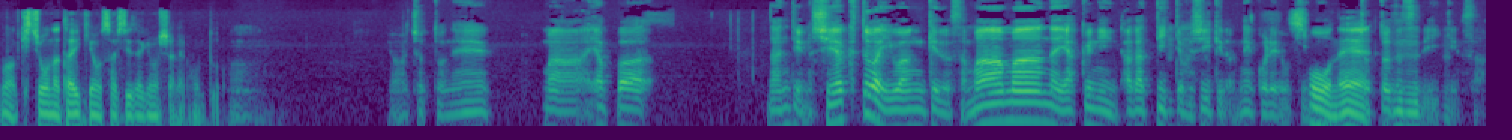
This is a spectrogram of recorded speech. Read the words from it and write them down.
まあ貴重な体験をさせていただきましたね、本当うん。いや、ちょっとね、まあ、やっぱ、なんていうの、主役とは言わんけどさ、まあまあな役に上がっていってほしいけどね、これを機に。そうね。ちょっとずつでいいけんさ。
